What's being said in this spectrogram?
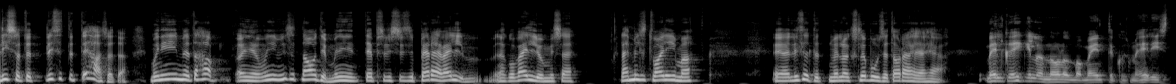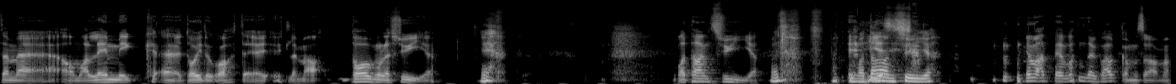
lihtsalt, et lihtsalt, et teha seda, mõni inimene tahab, on ju, mõni lihtsalt naudib, mõni teeb sellise pere väl-, nagu väljumise. Lähme lihtsalt valima, ja lihtsalt, et meil oleks lõbus ja tore ja hea meil kõigil on olnud momente, kus me helistame oma lemmik äh, toidu kohta ja ütleme, too mulle süüa. jah. ma tahan süüa. ma tahan süüa Nemad peavad nagu hakkama saama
